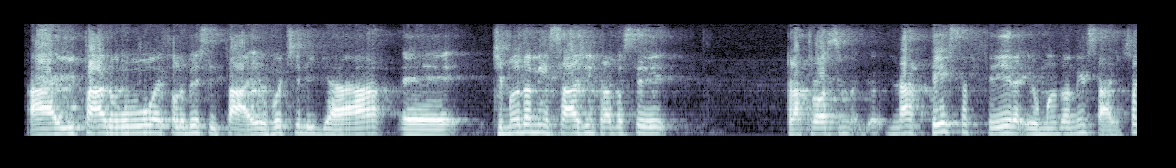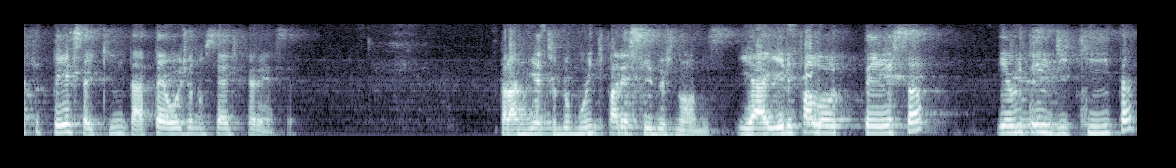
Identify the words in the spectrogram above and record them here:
aí parou, aí falou assim, tá, eu vou te ligar, é, te mando a mensagem para você para a próxima. Na terça-feira eu mando uma mensagem. Só que terça e quinta, até hoje eu não sei a diferença. Para mim é tudo muito parecido os nomes. E aí ele falou terça, eu entendi quinta.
